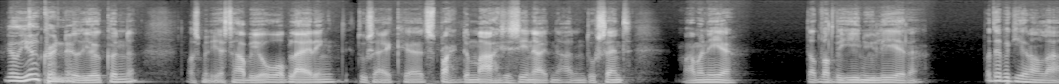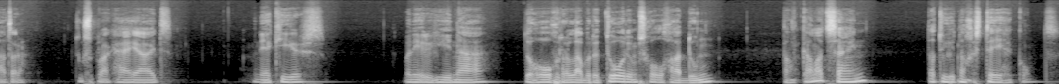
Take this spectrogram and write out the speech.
Milieukunde. Milieukunde. Dat was mijn eerste HBO-opleiding. Toen zei ik, eh, sprak ik de magische zin uit naar een docent. Maar meneer, dat wat we hier nu leren, wat heb ik hier aan later? Toen sprak hij uit, meneer Kiers, wanneer u hierna de hogere laboratoriumschool gaat doen, dan kan het zijn dat u het nog eens tegenkomt.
